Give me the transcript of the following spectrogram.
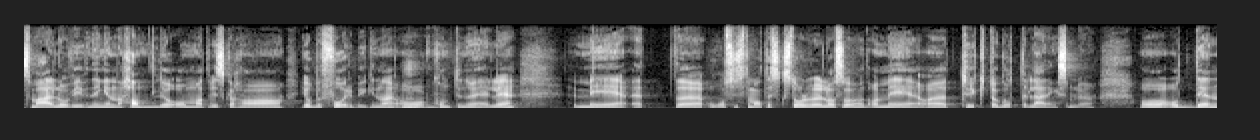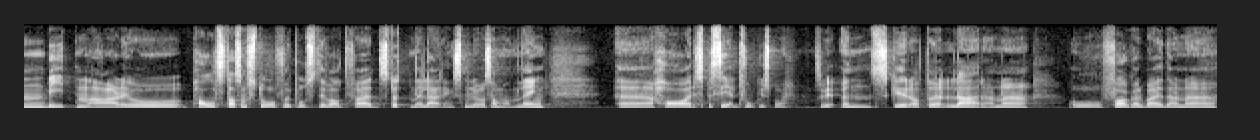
som, er lovgivningen, handler jo om at vi skal ha, jobbe forebyggende og mm. kontinuerlig med et uh, og systematisk, står det vel også, og med et trygt og godt læringsmiljø. Og, og, den biten er det jo PALS, da, som står for positiv atferd, støttende læringsmiljø og samhandling, eh, har spesielt fokus på. Så vi ønsker at lærerne og fagarbeiderne,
